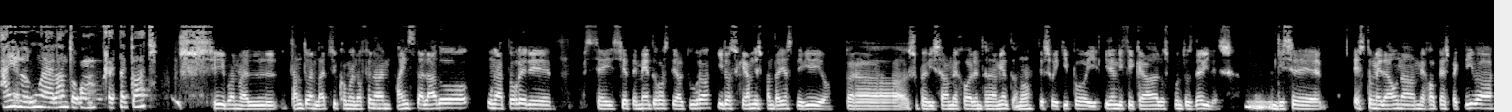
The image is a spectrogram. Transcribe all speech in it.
hay algún adelanto con respecto a esto? Sí, bueno, el, tanto en Leipzig como en Offenheim ha instalado una torre de 6, 7 metros de altura y dos grandes pantallas de vídeo para supervisar mejor el entrenamiento ¿no? de su equipo y identificar los puntos débiles. Dice, esto me da una mejor perspectiva.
